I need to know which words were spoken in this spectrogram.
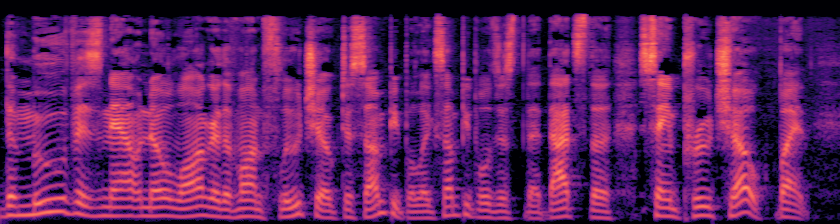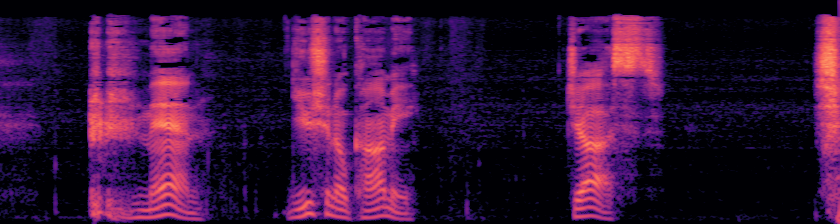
the move is now no longer the Von Flue choke to some people. Like some people just that that's the St. Preux choke, but man, Yushin Okami just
